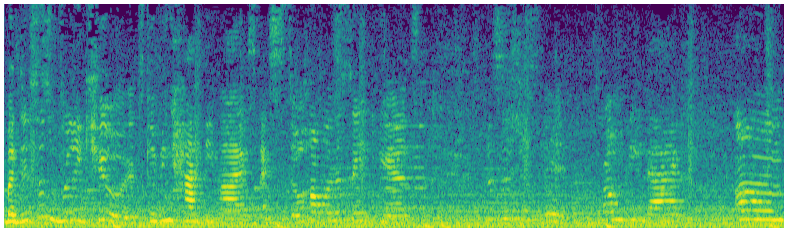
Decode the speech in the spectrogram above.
but this is really cute. It's giving happy vibes. I still have on the same pants. This is just it. From the bag um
